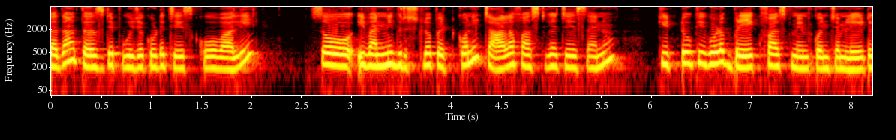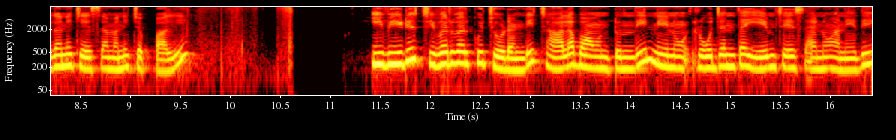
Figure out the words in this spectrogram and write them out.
కదా థర్స్డే పూజ కూడా చేసుకోవాలి. సో ఇవన్నీ దృష్టిలో పెట్టుకొని చాలా ఫాస్ట్గా చేశాను. కిట్టుకి కూడా బ్రేక్ఫాస్ట్ మేము కొంచెం లేట్గానే చేశామని చెప్పాలి. ఈ వీడియో చివరి వరకు చూడండి. చాలా బాగుంటుంది. నేను రోజంతా ఏం చేశాను అనేది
